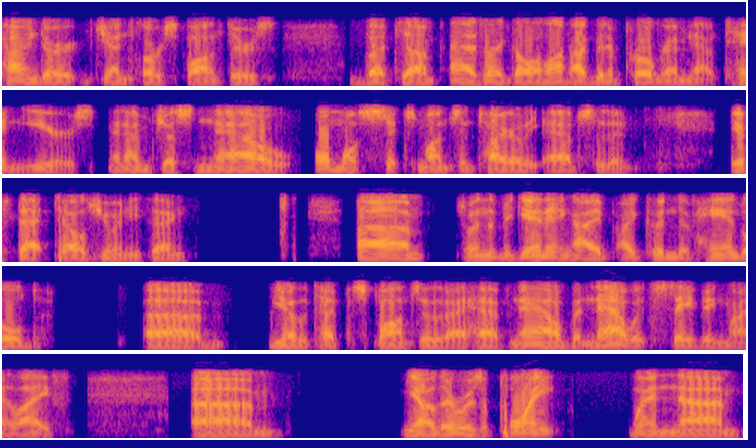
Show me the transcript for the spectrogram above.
kinder, gentler sponsors. But um, as I go along, I've been in program now 10 years, and I'm just now almost six months entirely abstinent, if that tells you anything. Um, so in the beginning, I, I couldn't have handled, um, you know, the type of sponsor that I have now, but now it's saving my life. Um, you know, there was a point when um,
